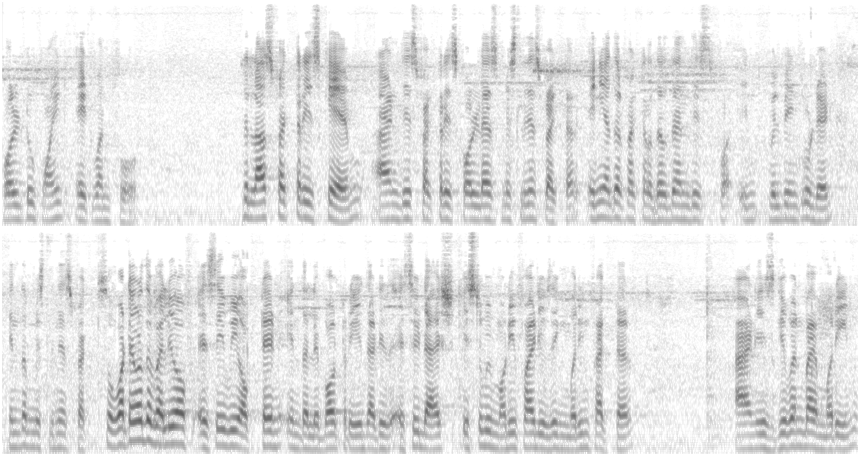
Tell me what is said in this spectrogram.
fall to 0.814. The last factor is Km and this factor is called as miscellaneous factor. Any other factor other than this will be included in the miscellaneous factor. So whatever the value of SE we obtained in the laboratory that is SE dash is to be modified using marine factor and is given by marine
